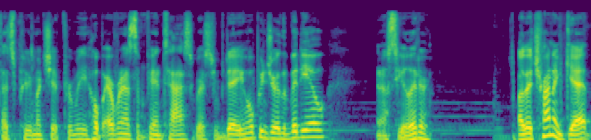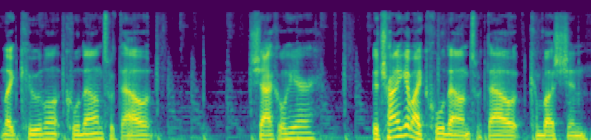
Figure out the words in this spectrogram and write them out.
that's pretty much it for me. Hope everyone has a fantastic rest of your day. Hope you enjoy the video and I'll see you later. Are they trying to get like cool cooldowns without shackle here? They're trying to get my cooldowns without combustion.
